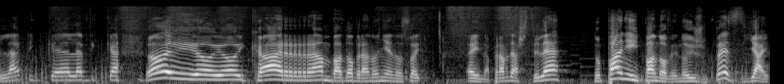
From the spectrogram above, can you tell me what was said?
lawikę, lawikę, oj, oj, oj, karamba, dobra, no nie no, słuchaj, ej, naprawdę aż tyle? No panie i panowie, no już bez jaj.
